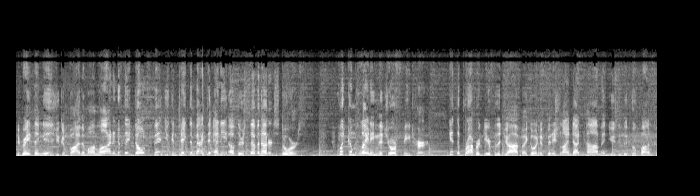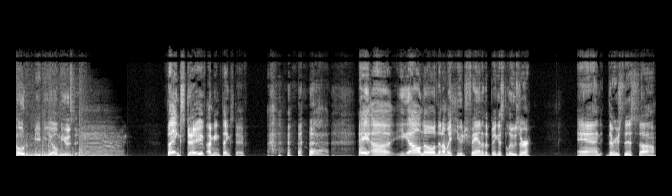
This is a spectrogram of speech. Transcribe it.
The great thing is you can buy them online, and if they don't fit, you can take them back to any of their 700 stores. Quit complaining that your feet hurt. Get the proper gear for the job by going to finishline.com and using the coupon code MEVIO Music. Thanks, Dave. I mean, thanks, Dave. hey, uh, you all know that I'm a huge fan of The Biggest Loser and there's this uh,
